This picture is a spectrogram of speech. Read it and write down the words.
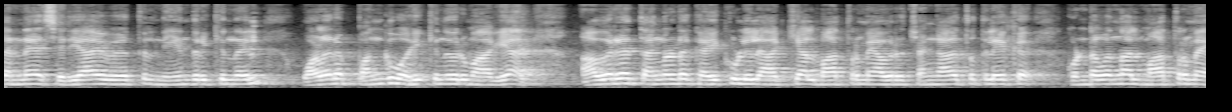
തന്നെ ശരിയായ വിധത്തിൽ നിയന്ത്രിക്കുന്നതിൽ വളരെ പങ്ക് വഹിക്കുന്നവരുമാകിയാൽ അവരെ തങ്ങളുടെ കൈക്കുള്ളിലാക്കിയാൽ മാത്രമേ അവരെ ചങ്ങാത്തത്തിലേക്ക് കൊണ്ടുവന്നാൽ മാത്രമേ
